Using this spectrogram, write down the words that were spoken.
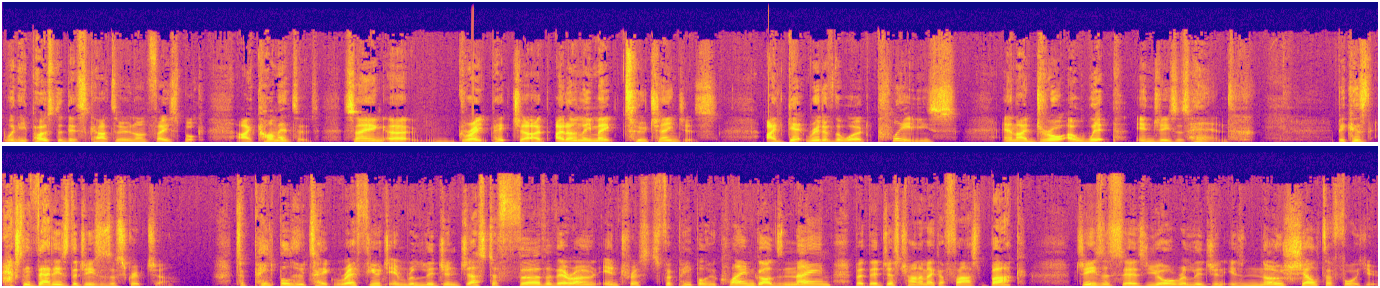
When he posted this cartoon on Facebook, I commented saying, uh, Great picture. I'd, I'd only make two changes. I'd get rid of the word please, and I'd draw a whip in Jesus' hand. Because actually, that is the Jesus of Scripture. To people who take refuge in religion just to further their own interests, for people who claim God's name but they're just trying to make a fast buck, Jesus says, Your religion is no shelter for you.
